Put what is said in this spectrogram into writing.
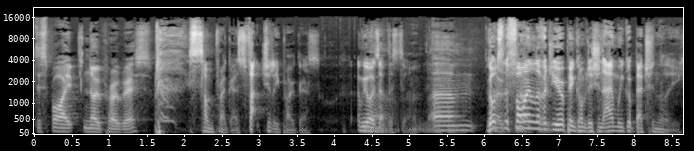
despite no progress. Some progress, factually progress. We always have this. Um, we got no, to the no final of a. European competition, and we got better in the league.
